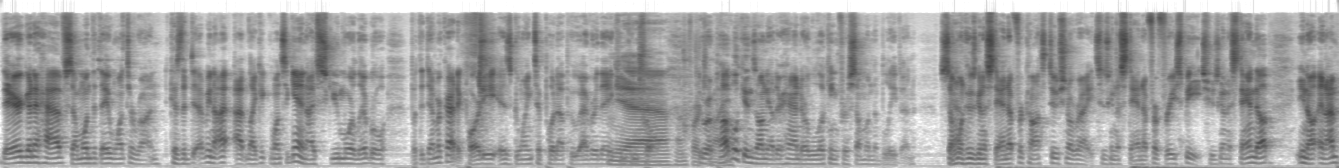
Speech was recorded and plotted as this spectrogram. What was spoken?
They're going to have someone that they want to run because the i mean I, I like it once again i skew more liberal but the democratic party is going to put up whoever they can Yeah, control. The republicans on the other hand are looking for someone to believe in someone who's going to stand up for constitutional rights, who's going to stand up for free speech, who's going to stand up, you know, and I'm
